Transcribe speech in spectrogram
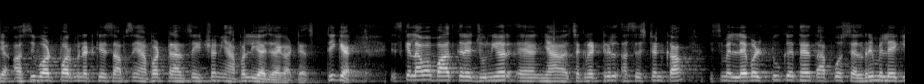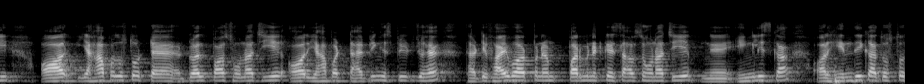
या अस्सी वर्ड पर मिनट के हिसाब से यहाँ पर ट्रांसलेशन यहाँ पर लिया जाएगा टेस्ट ठीक है? इसके अलावा बात करें जूनियर यहाँ सेक्रेटरियल असिस्टेंट का, इसमें लेवल टू के तहत आपको सैलरी मिलेगी और यहाँ पर दोस्तों ट्वेल्थ पास होना चाहिए और यहाँ पर टाइपिंग स्पीड जो है thirty five word per minute के हिसाब से होना चाहिए इंग्लिश का और हिंदी का दोस्तों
